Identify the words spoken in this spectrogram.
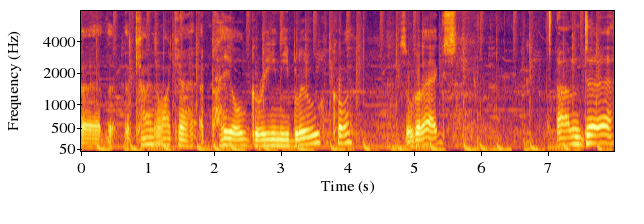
uh, they're kind of like a, a pale greeny blue colour. So we've got eggs and uh,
